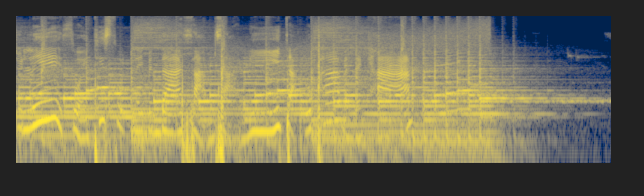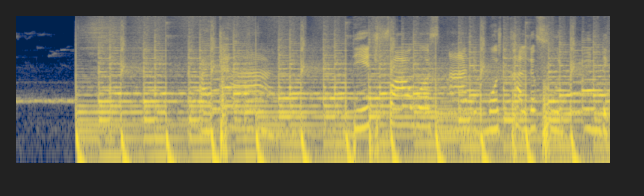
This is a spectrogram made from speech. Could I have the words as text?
จูลี่สวยที่สุดในบรรดาสามสาวนี้จากรูปภาพนะคะ most colorful in the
